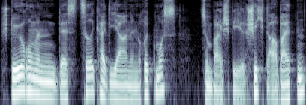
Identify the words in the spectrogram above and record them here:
Störungen des zirkadianen Rhythmus, zum Beispiel Schichtarbeiten,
